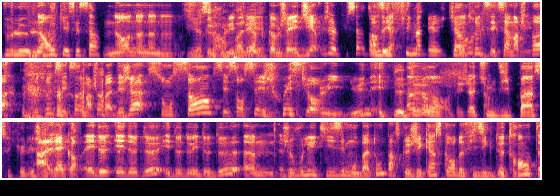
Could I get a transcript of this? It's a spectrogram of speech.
veux le, le Non. bloquer, c'est ça? Non, non, non, non. Ce que je voulais faire, comme j'allais dire, J'ai déjà vu ça dans des films américains. le truc c'est que ça marche pas. Le truc c'est que ça marche pas. Déjà, son sang, c'est censé jouer sur lui. D'une et de Non, deux. non, non, déjà tu me dis pas ce que les Ah d'accord. Et de, et de deux, et de deux, et de deux, euh, je voulais utiliser mon bâton parce que j'ai qu'un score de physique de 30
